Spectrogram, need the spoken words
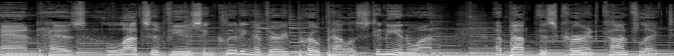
and has lots of views, including a very pro Palestinian one, about this current conflict.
